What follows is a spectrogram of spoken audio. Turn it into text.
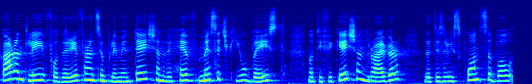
Currently, for the reference implementation, we have message queue-based notification driver that is responsible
